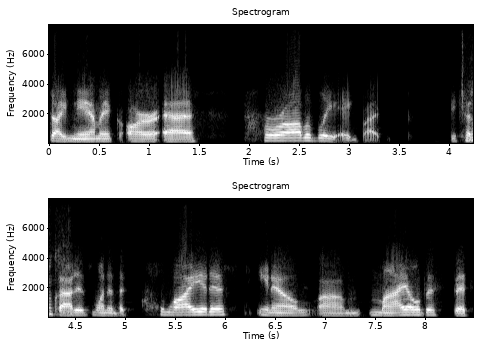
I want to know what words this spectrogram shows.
dynamic RS, probably egg butt, because Okay. that is one of the quietest, you know, um, mildest bits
